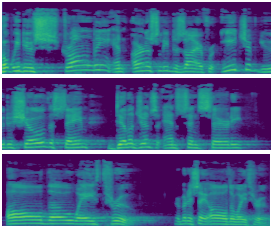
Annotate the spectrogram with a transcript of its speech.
But we do strongly and earnestly desire for each of you to show the same diligence and sincerity all the way through. Everybody say, all the way through.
